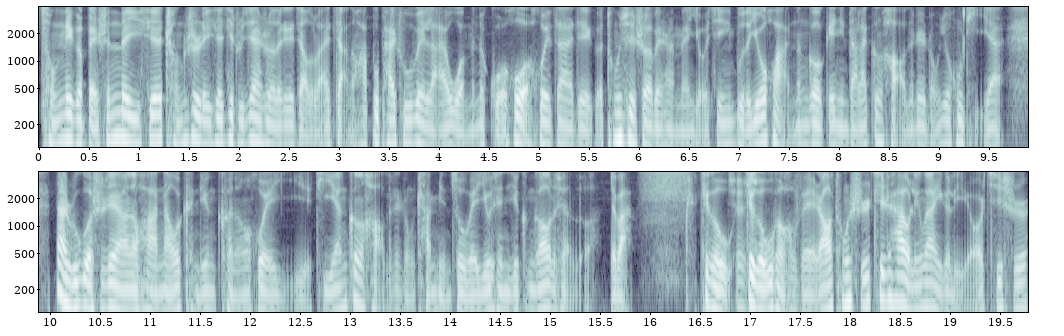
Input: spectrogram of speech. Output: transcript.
从那个本身的一些城市的一些基础建设的这个角度来讲的话，不排除未来我们的国货会在这个通讯设备上面有进一步的优化，能够给你带来更好的这种用户体验。那如果是这样的话，那我肯定可能会以体验更好的这种产品作为优先级更高的选择，对吧？这个这个无可厚非。然后同时，其实还有另外一个理由，其实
